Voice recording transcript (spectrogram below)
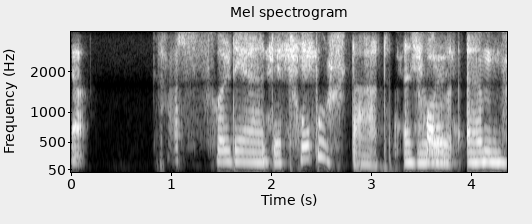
Ja. Krass, voll der, der Turbo-Start. Also ähm,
